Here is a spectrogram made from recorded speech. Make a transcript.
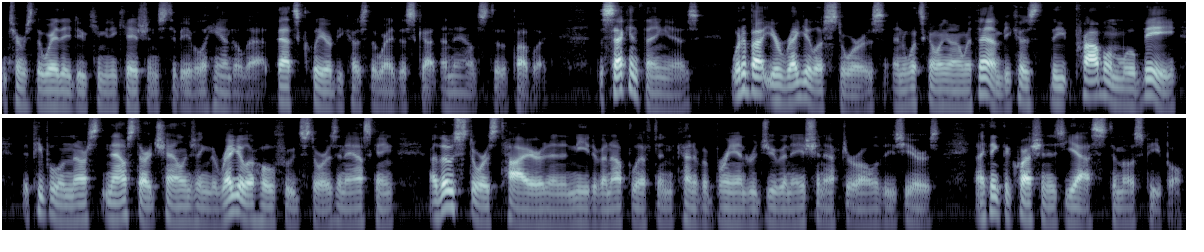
in terms of the way they do communications to be able to handle that. That's clear because the way this got announced to the public. The second thing is, what about your regular stores and what's going on with them? Because the problem will be that people will now start challenging the regular Whole Food stores and asking, are those stores tired and in need of an uplift and kind of a brand rejuvenation after all of these years? And I think the question is yes to most people.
